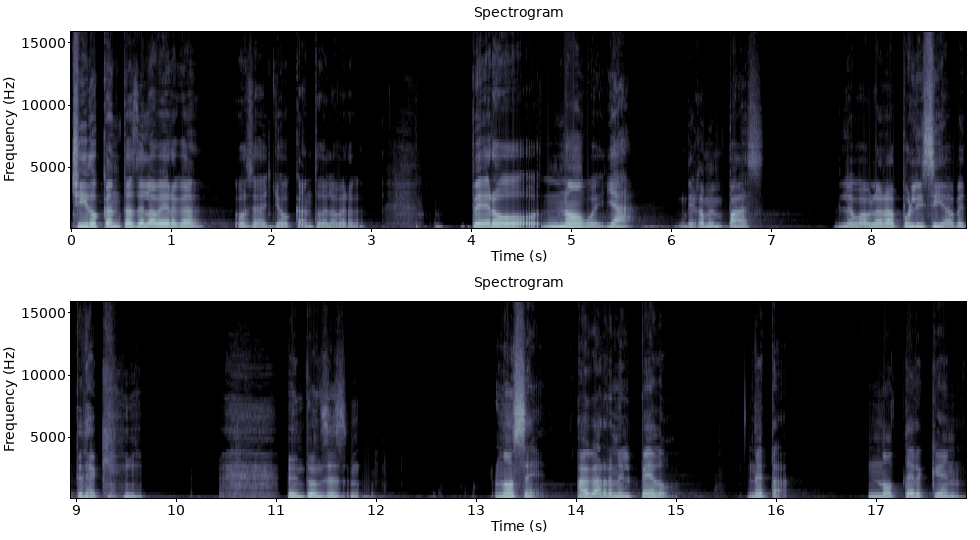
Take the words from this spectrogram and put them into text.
chido cantas de la verga. O sea, yo canto de la verga. Pero no, güey, ya. Déjame en paz. Le voy a hablar a la policía, vete de aquí. Entonces, no sé, agarren el pedo. Neta, no terquen.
